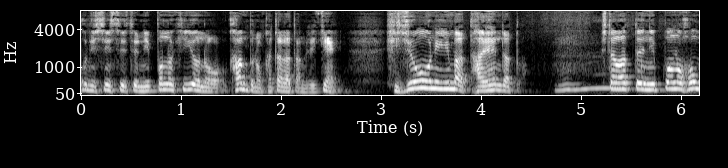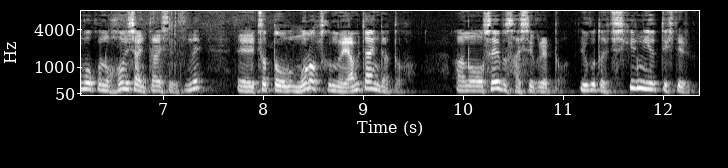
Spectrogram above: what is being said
国に進出している日本の企業の幹部の方々の意見、非常に今大変だと。したがって日本の本国の本社に対してですね、えー、ちょっと物を作るのやめたいんだと。あの、セーブさせてくれということをしきりに言ってきている。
